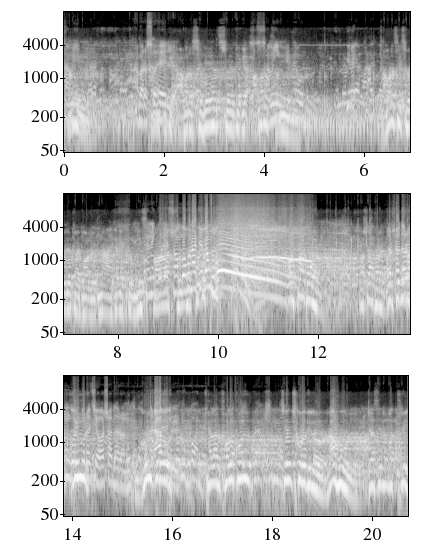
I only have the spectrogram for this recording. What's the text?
সামিম। আবার সোহেল। থেকে আবারও সোহেল সোহেল থেকে শামীম। সামিম। আবারও সেই সোহেলের পায় বল। না এখানে একটু মিস এখানে গোলের সম্ভাবনা আছে এবং অসাধারণ অসাধারণ। অসাধারণ গোল করেছে অসাধারণ। রাহুল। খেলার ফলাফল চেঞ্জ করে দিল রাহুল জার্সি নাম্বার থ্রি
